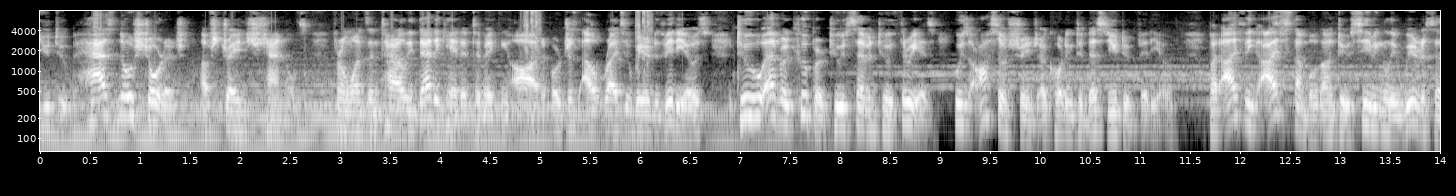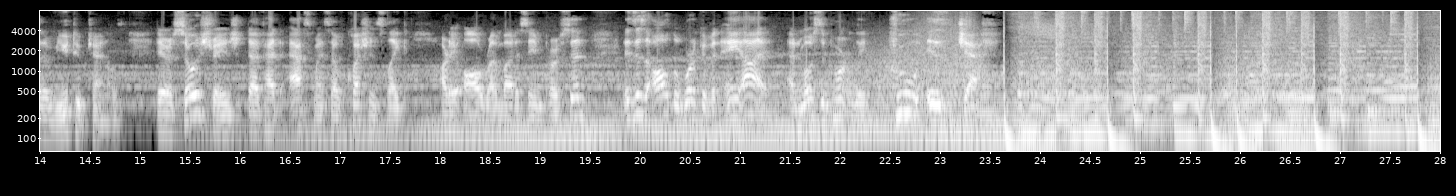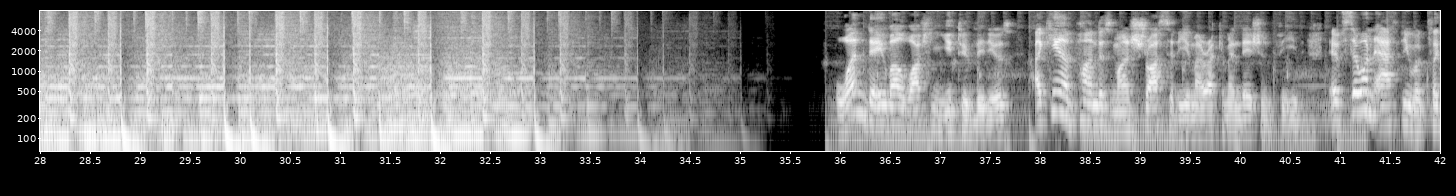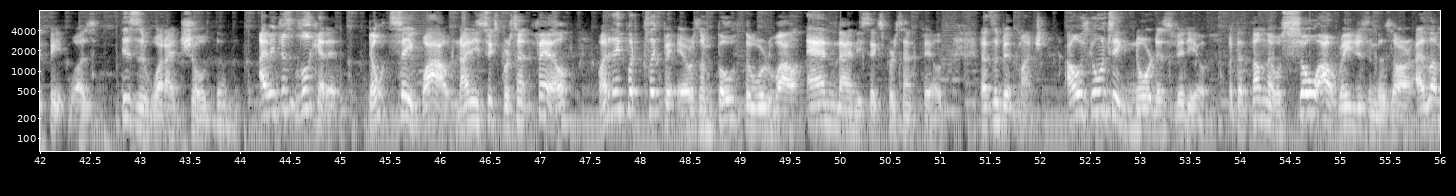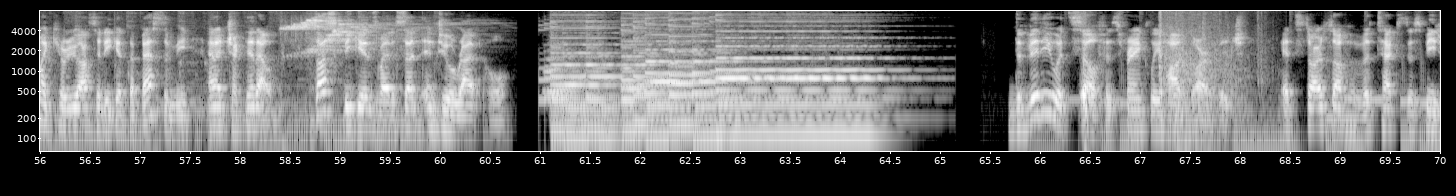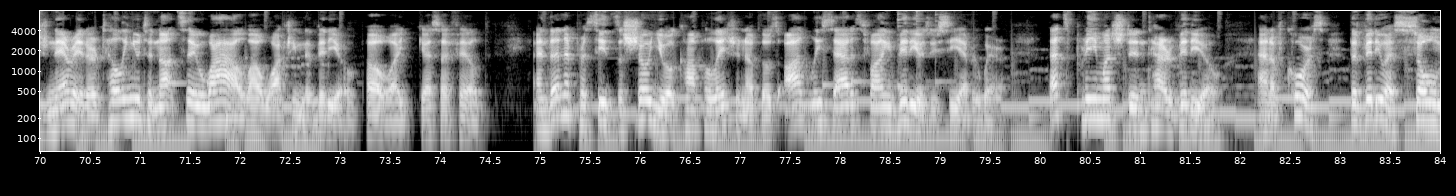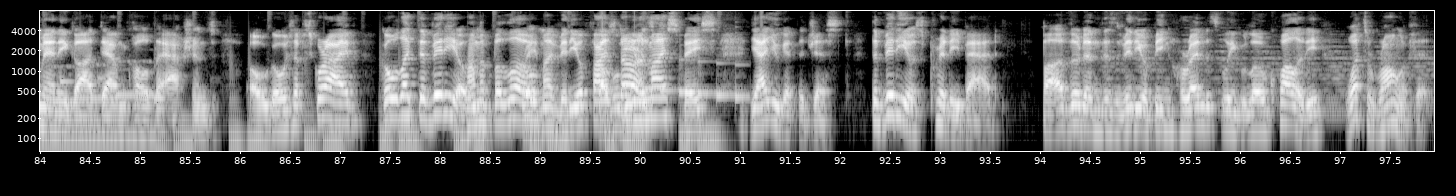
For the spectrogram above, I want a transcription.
YouTube has no shortage of strange channels, from ones entirely dedicated to making odd or just outright weird videos, to whoever Cooper2723 is, who's also strange according to this YouTube video. But I think I've stumbled onto a seemingly weirder set of YouTube channels. They are so strange that I've had to ask myself questions like, are they all run by the same person? Is this all the work of an AI? And most importantly, who is Jeff? One day while watching YouTube videos, I came upon this monstrosity in my recommendation feed. If someone asked me what clickbait was, this is what I'd showed them. I mean just look at it. Don't say wow, 96% fail. Why did they put clickbait arrows on both the word wow and 96% failed? That's a bit much. I was going to ignore this video, but the thumbnail was so outrageous and bizarre, I let my curiosity get the best of me and I checked it out. Thus begins my descent into a rabbit hole. The video itself is frankly hot garbage. It starts off with a text-to-speech narrator telling you to not say wow while watching the video. Oh, I guess I failed. And then it proceeds to show you a compilation of those oddly satisfying videos you see everywhere. That's pretty much the entire video. And of course, the video has so many goddamn call to actions. Oh, go subscribe, go like the video, comment below, rate my video 5 stars on MySpace. Yeah, you get the gist. The video's pretty bad. But other than this video being horrendously low quality, what's wrong with it?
